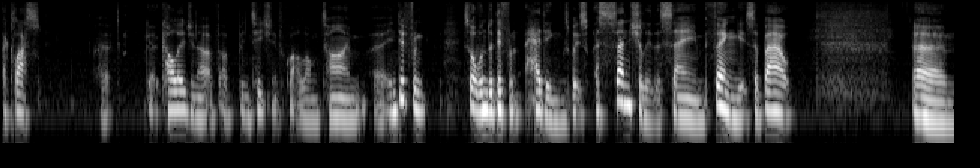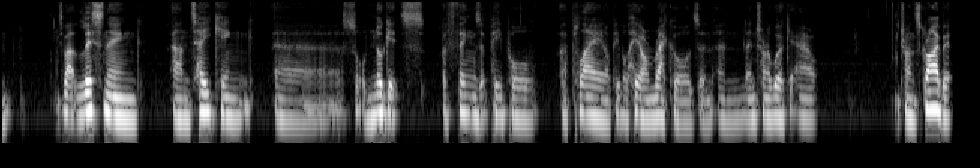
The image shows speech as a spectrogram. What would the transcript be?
a class at college, and I've, I've, been teaching it for quite a long time uh, in different sort of under different headings, but it's essentially the same thing. It's about um, it's about listening and taking uh, sort of nuggets of things that people are playing or people hear on records and, and then trying to work it out, transcribe it,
